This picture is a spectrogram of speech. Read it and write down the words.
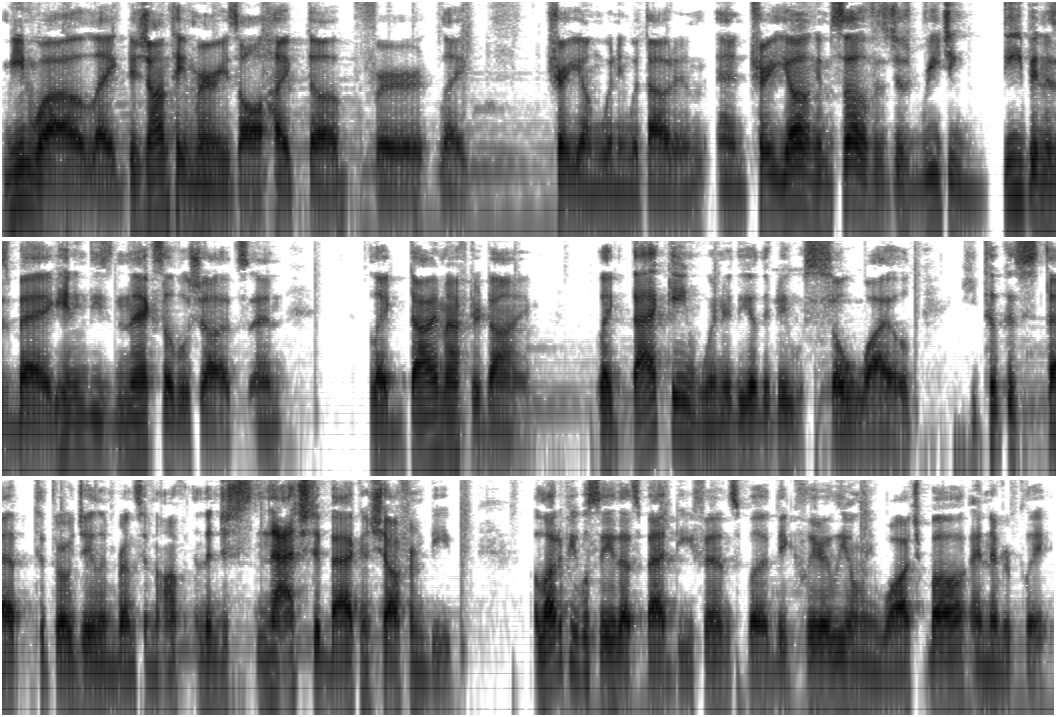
Meanwhile, like Dejounte Murray is all hyped up for like Trae Young winning without him, and Trae Young himself is just reaching deep in his bag, hitting these next level shots, and like dime after dime. Like that game winner the other day was so wild. He took a step to throw Jalen Brunson off and then just snatched it back and shot from deep. A lot of people say that's bad defense, but they clearly only watch ball and never play.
